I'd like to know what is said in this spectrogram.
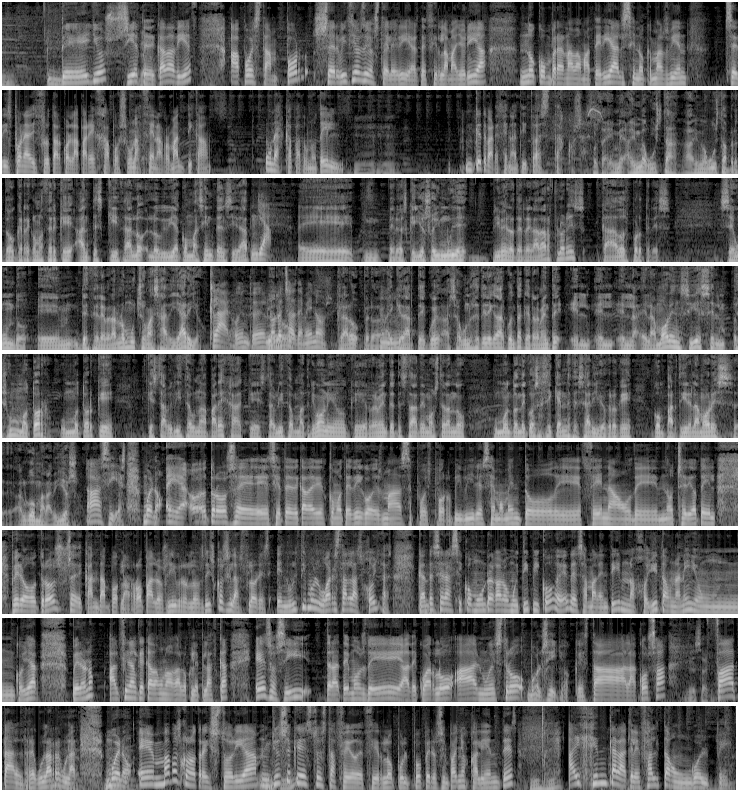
De ellos, siete de cada diez apuestan por servicios de hostelería, es decir, la mayoría no compra nada material, sino que más bien se dispone a disfrutar con la pareja, pues una cena romántica, una escapada a un hotel. ¿Qué te parecen a ti todas estas cosas? Pues a mí, me, a mí me gusta, a mí me gusta, pero tengo que reconocer que antes quizá lo, lo vivía con más intensidad. Ya. Eh, pero es que yo soy muy de, primero, de regalar flores cada dos por tres. Segundo, eh, de celebrarlo mucho más a diario. Claro, entonces no lo echas de menos. Claro, pero hay Ujú. que darte cuenta, o sea, uno se tiene que dar cuenta que realmente el, el- el- el amor en sí es, el, es un motor, un motor que, que estabiliza una pareja, que estabiliza un matrimonio, que realmente te está demostrando un montón de cosas y que es necesario. Yo creo que compartir el amor es eh, algo maravilloso. Así es. Bueno, eh, otros eh, siete de cada diez, como te digo, es más pues por vivir ese momento de cena o de noche de hotel, pero otros se decantan por la ropa, los libros, los discos y las flores. En último lugar están las joyas, que antes era así como un regalo muy típico eh, de San Valentín, una joyita, un anillo, un collar, pero no, al final que cada uno haga lo que le plazca. Eso sí, tratemos de adecuarlo a nuestro bolsillo, que está la cosa fatal, regular, regular. Bueno, eh, vamos con otra historia. Yo sé que esto está feo decirlo, pulpo, pero sin paños calientes. Hay gente a la que le falta un golpe.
